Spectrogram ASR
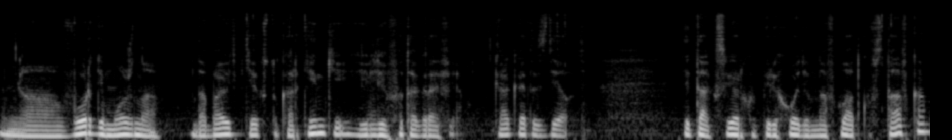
а, в Word можно добавить к тексту картинки или фотографии. Как это сделать? Итак, сверху переходим на вкладку «Вставка»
